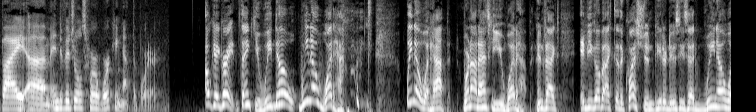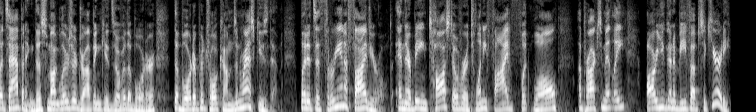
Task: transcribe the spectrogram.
by um, individuals who are working at the border. Okay, great. Thank you. We know we know what happened. we know what happened. We're not asking you what happened. In fact, if you go back to the question, Peter Doocy said, We know what's happening. The smugglers are dropping kids over the border. The Border Patrol comes and rescues them. But it's a three and a five year old, and they're being tossed over a 25 foot wall approximately are you going to beef up security?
